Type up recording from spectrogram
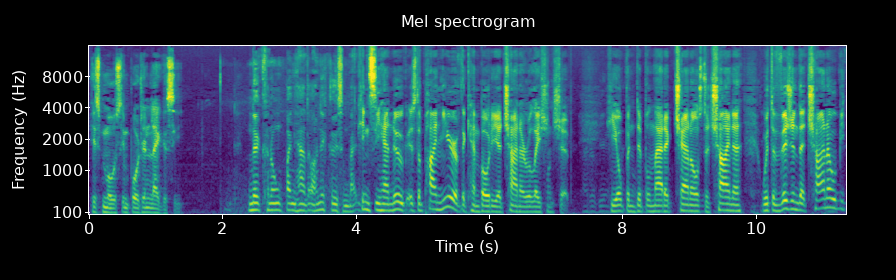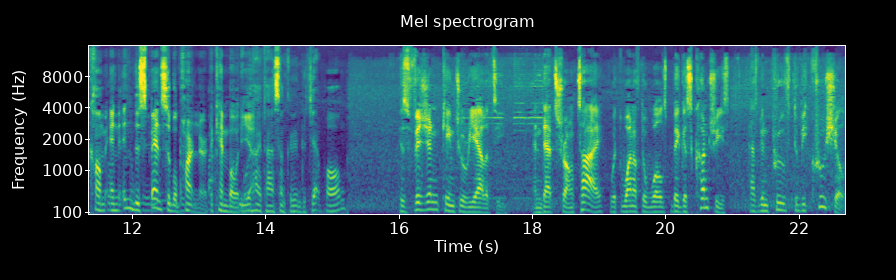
his most important legacy. King Sihanouk is the pioneer of the Cambodia-China relationship. He opened diplomatic channels to China with the vision that China would become an indispensable partner to Cambodia. His vision came to reality, and that strong tie with one of the world's biggest countries has been proved to be crucial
